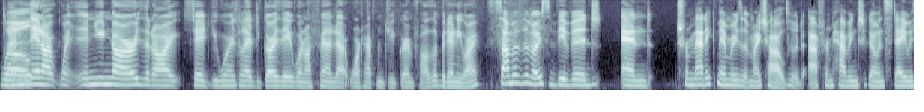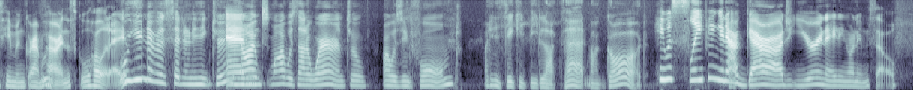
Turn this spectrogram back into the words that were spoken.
Well- and then I went, and you know that I said you weren't allowed to go there when I found out what happened to your grandfather. But anyway, Some of the most vivid and traumatic memories of my childhood are from having to go and stay with him and Grandpa in the school holidays. well, you never said anything to me. And- I, I was unaware until I was informed. I didn't think he'd be like that. My God. He was sleeping in our garage, urinating on himself,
